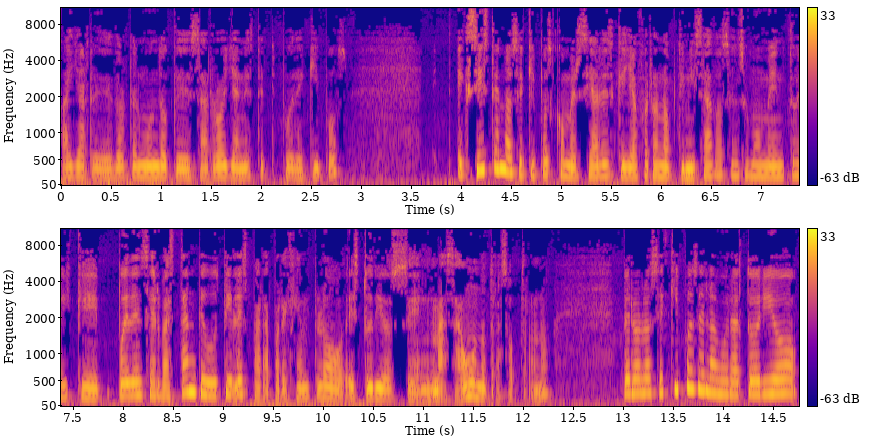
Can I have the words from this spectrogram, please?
hay alrededor del mundo que desarrollan este tipo de equipos. Existen los equipos comerciales que ya fueron optimizados en su momento y que pueden ser bastante útiles para, por ejemplo, estudios en masa uno tras otro, ¿no? Pero los equipos de laboratorio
